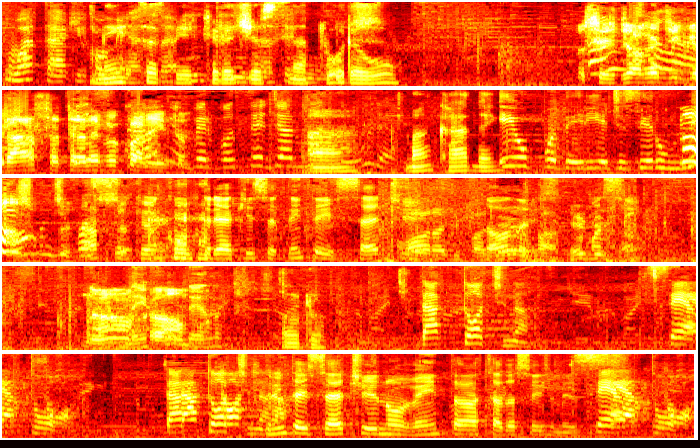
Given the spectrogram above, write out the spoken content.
O ataque Nem sabia que era de 30 assinatura ou. Você joga de graça até level 40. ver você de Ah, mancada, hein? Eu poderia dizer o mesmo de Nossa, você. o que eu encontrei aqui 77 dólares. Como assim? Não, Nem calma. fudendo. Olhou. Tactotna. Certo. Tactotna. 37,90 a cada seis meses. Certo.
